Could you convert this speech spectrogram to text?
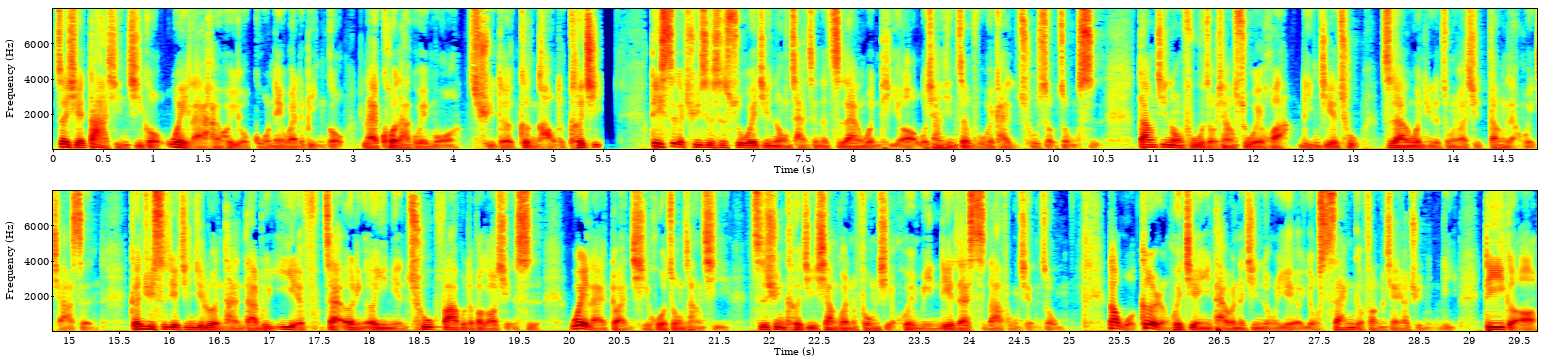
这些大型机构未来还会有国内外的并购来扩大规模，取得更好的。科技。第四个趋势是数位金融产生的治安问题哦，我相信政府会开始出手重视。当金融服务走向数位化、零接触，治安问题的重要性当然会加深。根据世界经济论坛 WEF 在二零二一年初发布的报告显示，未来短期或中长期资讯科技相关的风险会名列在十大风险中。那我个人会建议台湾的金融业有三个方向要去努力。第一个啊、哦，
